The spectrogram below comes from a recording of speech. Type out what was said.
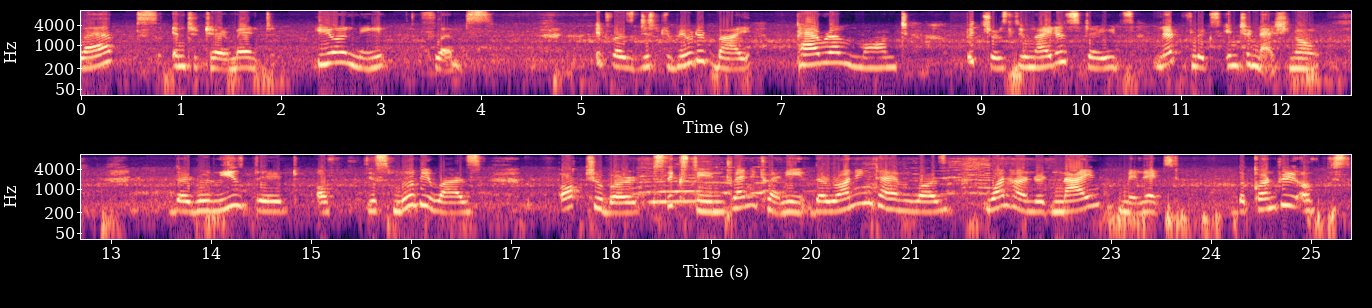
Laps Entertainment, eOne Films. It was distributed by Paramount Pictures United States, Netflix International. The release date of this movie was October 16, 2020. The running time was 109 minutes. The country of this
